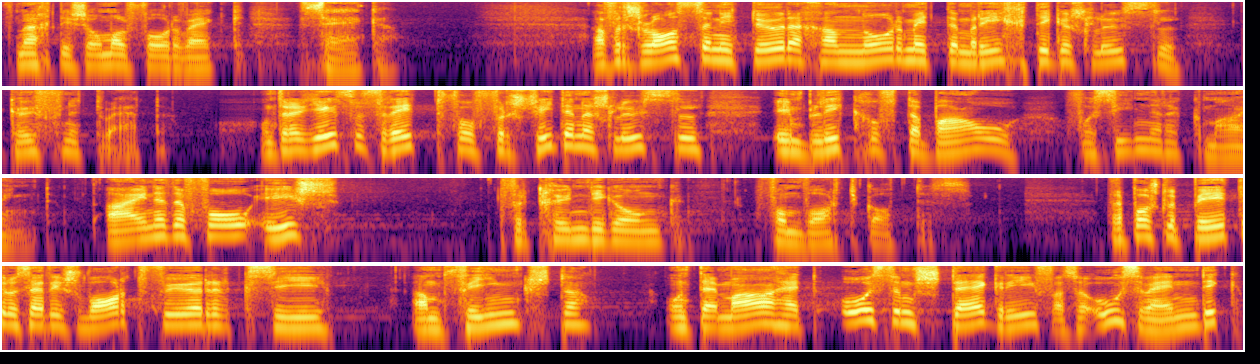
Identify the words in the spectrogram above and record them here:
Das möchte ich schon mal vorweg sagen. Eine verschlossene Tür kann nur mit dem richtigen Schlüssel geöffnet werden. Und der Jesus redet von verschiedenen Schlüsseln im Blick auf den Bau von seiner Gemeinde. Einer davon ist die Verkündigung vom Wort Gottes. Der Apostel Petrus, er ist Wortführer am Pfingsten. Und der Mann hat aus dem Stegreif, also auswendig,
